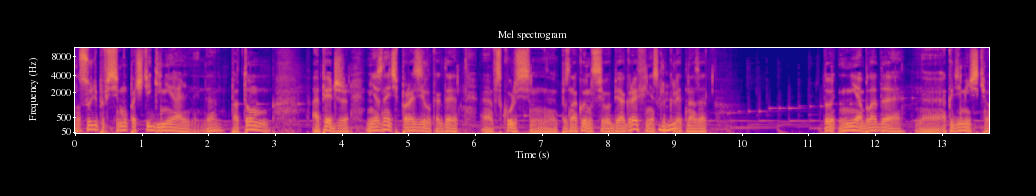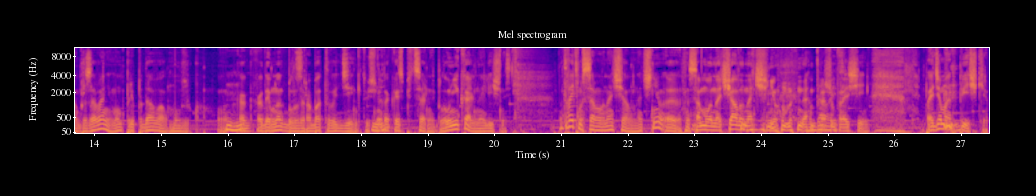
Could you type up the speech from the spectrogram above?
ну, судя по всему, почти гениальный. Да? Потом Опять же, меня, знаете, поразило, когда я э, вскользь познакомился с его биографией несколько mm-hmm. лет назад, что не обладая э, академическим образованием, он преподавал музыку. Вот, mm-hmm. как, когда ему надо было зарабатывать деньги. То есть да. у него такая специальность была, уникальная личность. Ну, давайте мы с самого начала начнем. Э, с самого начала начнем, да, прошу прощения. Пойдем от печки.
